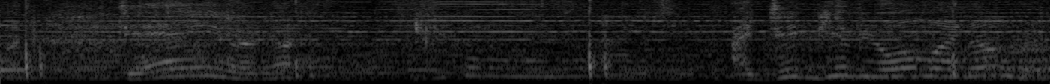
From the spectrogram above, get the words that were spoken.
want, day or night. You can only I did give you all my numbers.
